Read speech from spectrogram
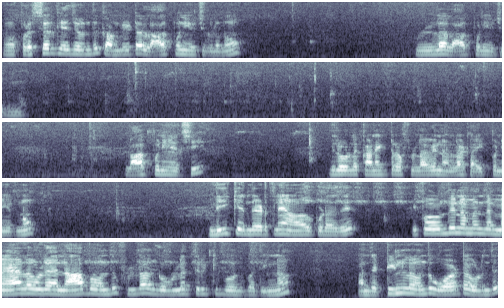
நம்ம ப்ரெஷர் கேஜை வந்து கம்ப்ளீட்டாக லாக் பண்ணி வச்சுக்கிடணும். ஃபுல்லாக லாக் பண்ணி வச்சுக்கணும் லாக் பண்ணியாச்சு. இதில் உள்ள கனெக்டரை ஃபுல்லாகவே நல்லா டைட் பண்ணிடணும். லீக் எந்த இடத்துலையும் ஆகக்கூடாது. இப்போ வந்து நம்ம இந்த மேலே உள்ள நாபை வந்து ஃபுல்லாக அங்கே உள்ளே திருக்கி போகுது பார்த்திங்கன்னா அந்த டின்னில் வந்து ஓட்டை விழுந்து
